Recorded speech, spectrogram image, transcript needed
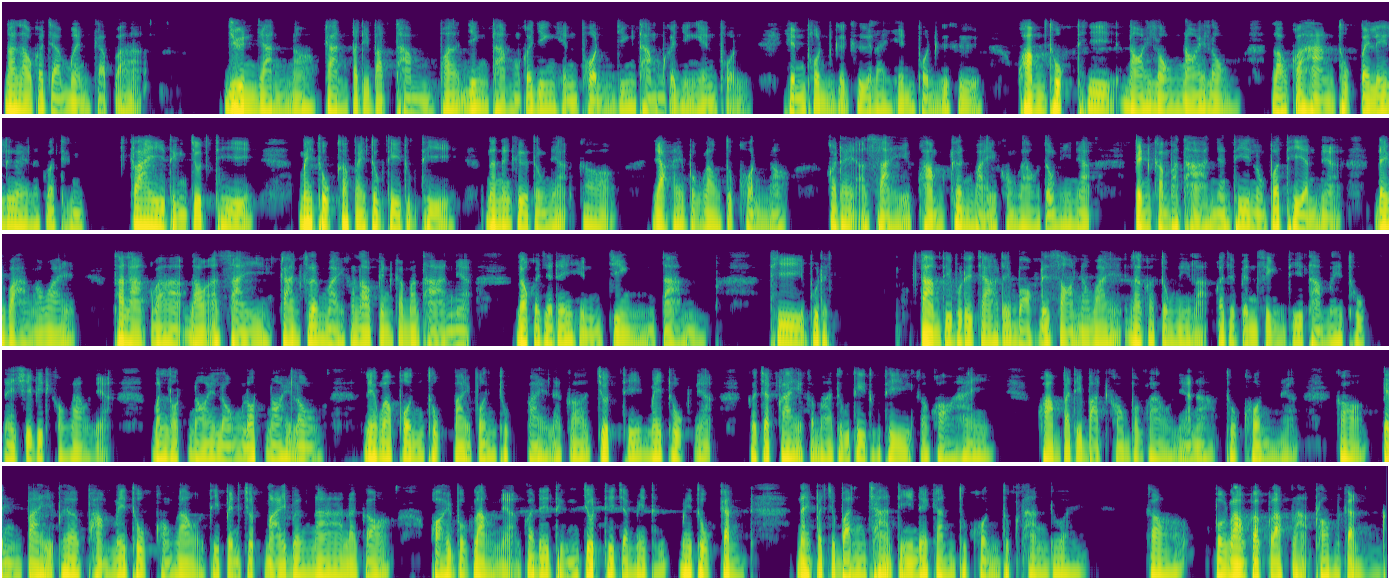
แล้วเราก็จะเหมือนกับว่ายืนยันเนาะการปฏิบัติธรรมเพราะยิ่งทำก็ยิ่งเห็นผล ยิ่งทำก็ยิ่งเห็นผล เห็นผลก็คืออะไรเห็นผลก็คือ ความทุกข์ที่น้อยลงน้อยลง เราก็ห่างทุกข์ไปเรื่อย ๆ แล้วก็ถึงใกล้ถึงจุดที่ไม่ทุกข์เข้าไปทุกทีทุกที นั่นนั่นคือตรงเนี้ยก็อยากให้พวกเราทุกคนเนาะก็ได้อาศัยความเคลื่อนไหวของเราตรงนี้เนี่ยเป็นกรรมฐานอย่างที่หลวงพ่อเทียนเนี่ยได้วางเอาไว้ ถ้าหากว่าเราอาศัยการเคลื่อนไหวของเราเป็นกรรมฐานเนี่ย เราก็จะได้เห็นจริงตามที่พุทธตามที่พระพุทธเจ้าได้บอกได้สอนเอาไว้ แล้วก็ตรงนี้แหละก็จะเป็นสิ่งที่ทำให้ทุกในชีวิตของเราเนี่ย มันลดน้อยลง ลดน้อยลง เรียกว่าพ้นทุกไปพ้นทุกไป แล้วก็จุดที่ไม่ทุกเนี่ย ก็จะใกล้เข้ามาทุกทีทุกทีก็ขอให้ ความปฏิบัติของพวกเราเนี่ยนะทุกคนเนี่ยก็เป็นไปเพื่อความไม่ทุกข์ของเราที่เป็นจุดหมายเบื้องหน้า แล้วก็ขอให้พวกเราเนี่ยก็ได้ถึงจุดที่จะไม่ไม่ทุกข์กัน ในปัจจุบันชาตินี้ด้วยกันทุกคนทุกท่านด้วย ก็พวกเราก็กลับละพร้อมกัน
